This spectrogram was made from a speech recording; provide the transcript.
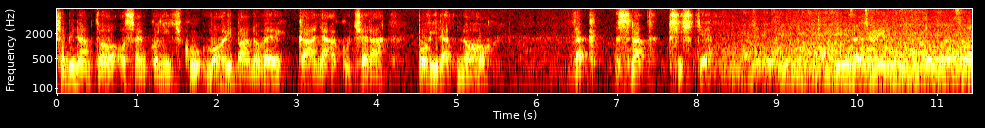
Ještě by nám toho o svém koníčku mohli pánové Káňa a Kučera povídat mnoho. Tak snad příště. Takže prostě tím začali spolupracovat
